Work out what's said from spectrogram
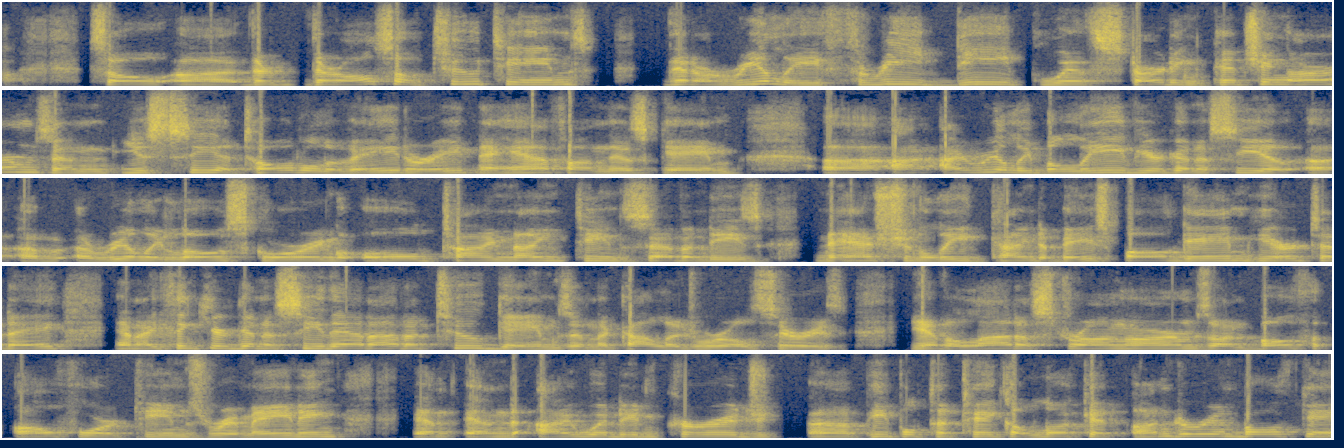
So uh, there, there are also two teams that are really three deep with starting pitching arms, and you see a total of eight or eight and a half on this game. Uh, I, I, really believe you're going to see a, a, a, really low scoring, old time 1970s National League kind of baseball game here today. And I think you're going to see that out of two games in the College World Series. You have a lot of strong arms on both, all four teams remaining. And, and I would encourage uh, people to take a look at under in both games,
